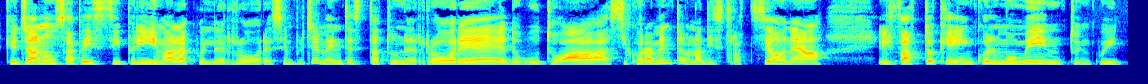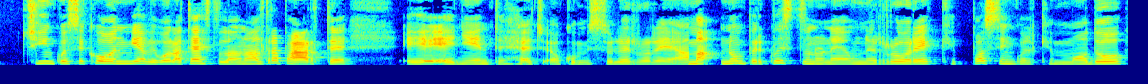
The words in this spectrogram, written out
che già non sapessi prima da quell'errore, semplicemente è stato un errore dovuto a sicuramente a una distrazione, a il fatto che in quel momento, in quei 5 secondi, avevo la testa da un'altra parte e, e niente, cioè, ho commesso l'errore, a... ma non per questo non è un errore che possa in qualche modo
